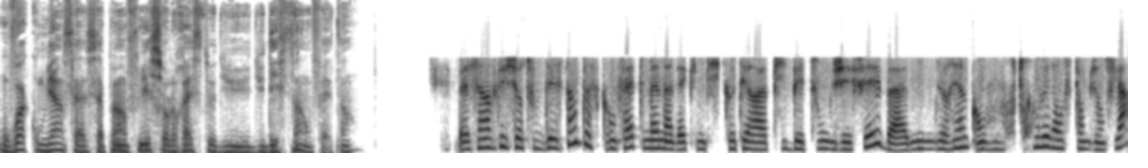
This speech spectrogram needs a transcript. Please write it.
On voit combien ça, ça peut influer sur le reste du, du destin, en fait. hein. bah, ça influe sur tout le destin parce qu'en fait, même avec une psychothérapie béton que j'ai fait, bah, mine de rien, quand vous vous retrouvez dans cette ambiance-là,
